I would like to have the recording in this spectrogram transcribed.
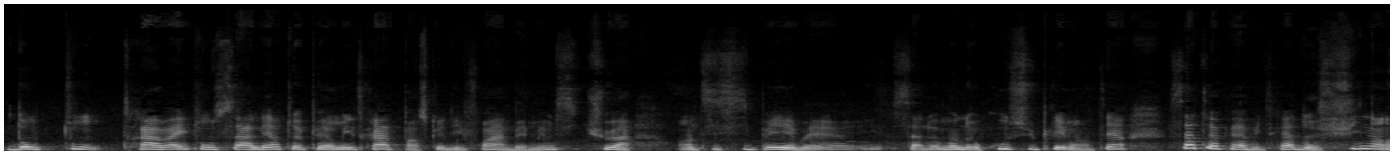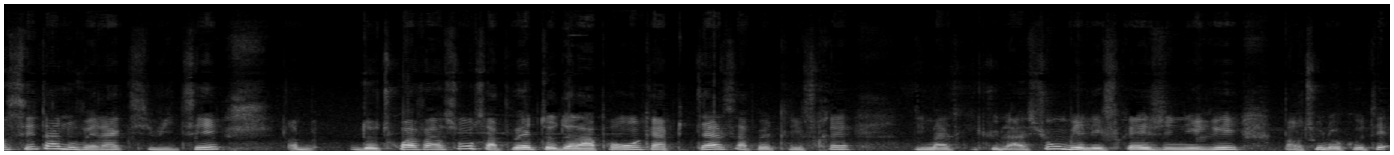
Donc, ton travail, ton salaire te permettra, parce que des fois, ben, même si tu as anticipé, ben, ça demande un coût supplémentaire, ça te permettra de financer ta nouvelle activité de trois façons. Ça peut être de l'apport en capital, ça peut être les frais d'immatriculation, bien les frais générés par tout le côté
